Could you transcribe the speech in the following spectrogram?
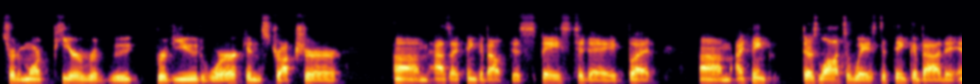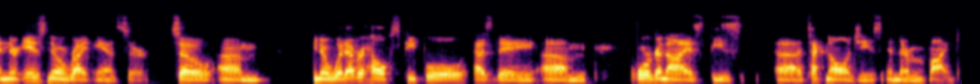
sort of more peer review, reviewed work and structure um, as I think about this space today. But um, I think there's lots of ways to think about it, and there is no right answer. So, um, you know, whatever helps people as they um, organize these uh, technologies in their mind.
